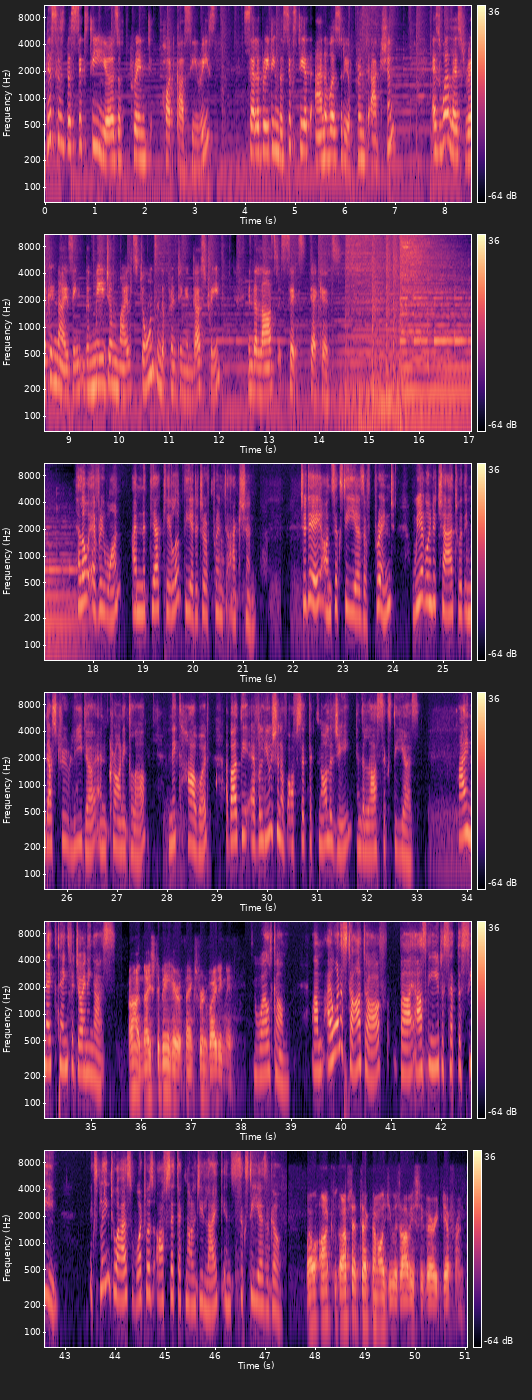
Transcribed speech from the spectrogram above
This is the 60 Years of Print podcast series, celebrating the 60th anniversary of print action, as well as recognizing the major milestones in the printing industry in the last six decades. Hello, everyone. I'm Nitya Caleb, the editor of Print Action. Today, on 60 Years of Print, we are going to chat with industry leader and chronicler Nick Howard about the evolution of offset technology in the last 60 years. Hi, Nick. Thanks for joining us. Ah, nice to be here. Thanks for inviting me. You're welcome. Um, I want to start off by asking you to set the scene. Explain to us what was offset technology like in 60 years ago. Well, offset technology was obviously very different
